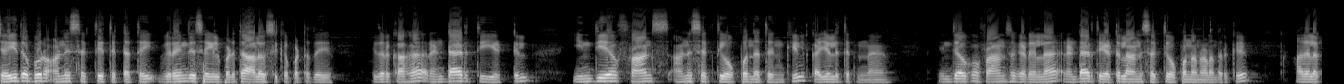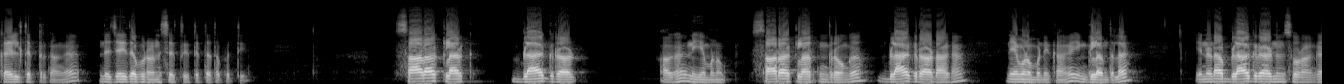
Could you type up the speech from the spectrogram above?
ஜெய்தபூர் அணுசக்தி திட்டத்தை விரைந்து செயல்படுத்த ஆலோசிக்கப்பட்டது. இதற்காக ரெண்டாயிரத்தி எட்டில் இந்திய பிரான்ஸ் அணுசக்தி ஒப்பந்தத்தின் கீழ் கையெழுத்திட்டன. இந்தியாவுக்கும் ஃப்ரான்ஸுக்கும் இடையில் ரெண்டாயிரத்தி எட்டில் அணுசக்தி ஒப்பந்தம் நடந்திருக்கு. அதில் கையெழுத்திட்டிருக்காங்க இந்த ஜெய்தபூர் அணுசக்தி திட்டத்தை பற்றி சாரா கிளார்க் பிளாக் ராட் ஆக நியமனம். சாரா கிளார்க்குங்கிறவங்க பிளாக் ராடாக நியமனம் பண்ணியிருக்காங்க இங்கிலாந்தில். என்னடா பிளாக் ராடுன்னு சொல்கிறாங்க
